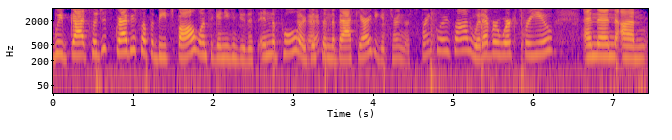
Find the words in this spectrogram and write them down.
we've got so just grab yourself a beach ball. Once again, you can do this in the pool or just in the backyard. You can turn the sprinklers on, whatever works for you, and then um,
